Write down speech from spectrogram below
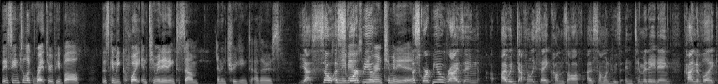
They seem to look right through people. This can be quite intimidating to some and intriguing to others. Yes. So a Maybe Scorpio. you were intimidated. a Scorpio rising, I would definitely say comes off as someone who's intimidating, kind of like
